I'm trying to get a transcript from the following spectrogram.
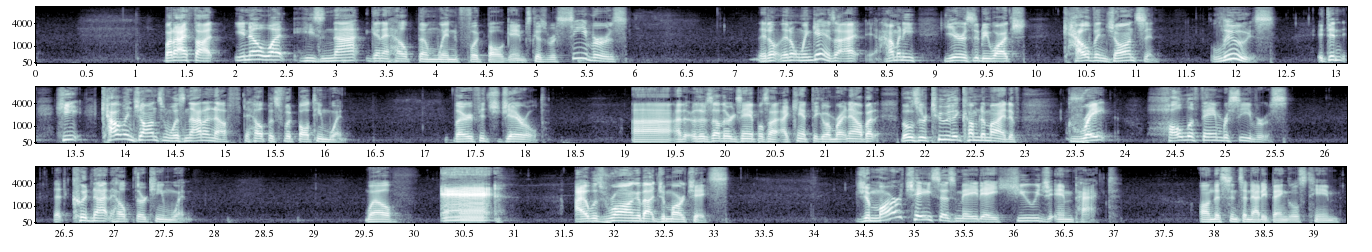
But I thought, you know what? He's not going to help them win football games because receivers, they don't they don't win games. I, how many years did we watch Calvin Johnson lose? It didn't. He Calvin Johnson was not enough to help his football team win. Larry Fitzgerald. Uh, there's other examples. I, I can't think of them right now, but those are two that come to mind of great Hall of Fame receivers that could not help their team win. Well, eh, I was wrong about Ja'Marr Chase. Ja'Marr Chase has made a huge impact on the Cincinnati Bengals team.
